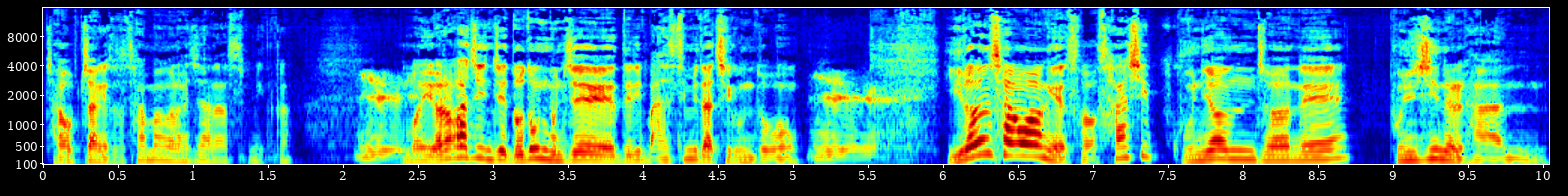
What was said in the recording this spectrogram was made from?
작업장에서 사망을 하지 않았습니까? 예, 뭐 여러 가지 이제 노동 문제들이 많습니다, 지금도. 예, 이런 상황에서 49년 전에 분신을 한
